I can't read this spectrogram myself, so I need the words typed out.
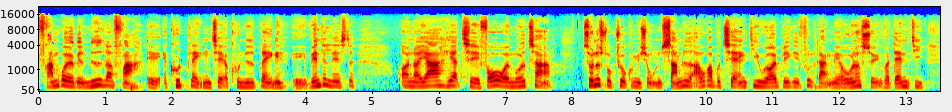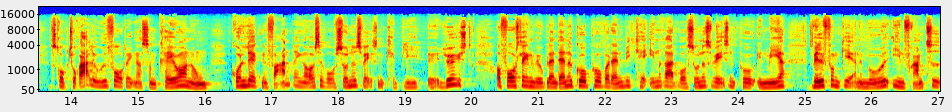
fremrykket midler fra øh, akutplanen til at kunne nedbringe øh, venteliste. Og når jeg her til foråret modtager Sundhedsstrukturkommissionens samlede afrapportering, de er jo i øjeblikket i fuld gang med at undersøge, hvordan de strukturelle udfordringer, som kræver nogle grundlæggende forandringer, også i vores sundhedsvæsen, kan blive øh, løst. Og forslagene vil jo blandt andet gå på, hvordan vi kan indrette vores sundhedsvæsen på en mere velfungerende måde i en fremtid,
